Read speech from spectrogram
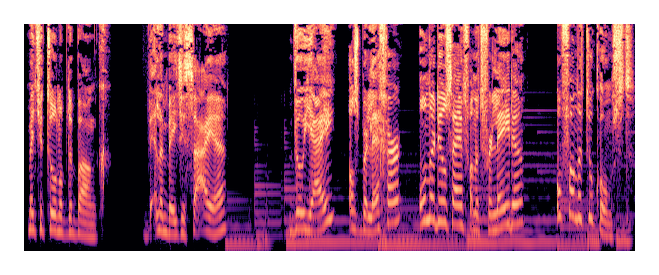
Met je ton op de bank. Wel een beetje saai, hè? Wil jij, als belegger, onderdeel zijn van het verleden of van de toekomst?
